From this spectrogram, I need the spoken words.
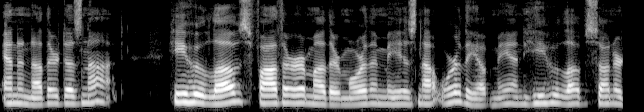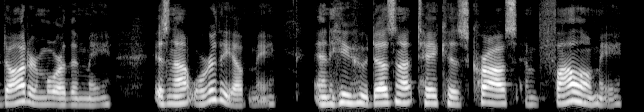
and another does not. He who loves father or mother more than me is not worthy of me, and he who loves son or daughter more than me is not worthy of me, and he who does not take his cross and follow me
